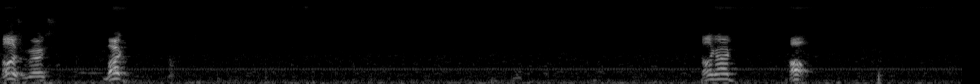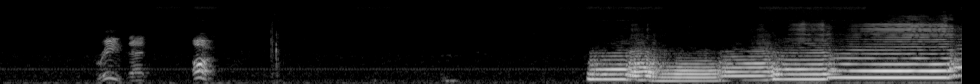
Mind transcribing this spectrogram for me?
Colors reverse. Mark. Color guard. Oh. Reset. On. Thank you.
